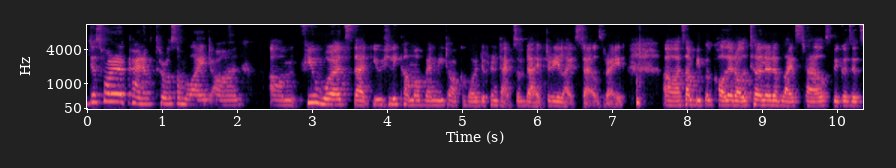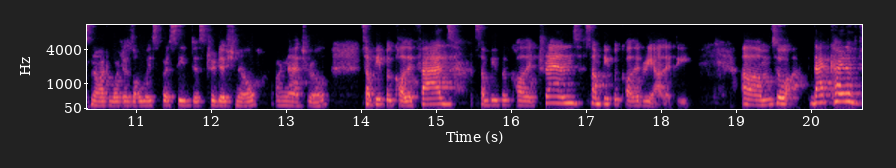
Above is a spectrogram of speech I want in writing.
just wanted to kind of throw some light on um, few words that usually come up when we talk about different types of dietary lifestyles, right? Uh, some people call it alternative lifestyles because it's not what is always perceived as traditional or natural. Some people call it fads, some people call it trends, some people call it reality. Um, so that kind of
